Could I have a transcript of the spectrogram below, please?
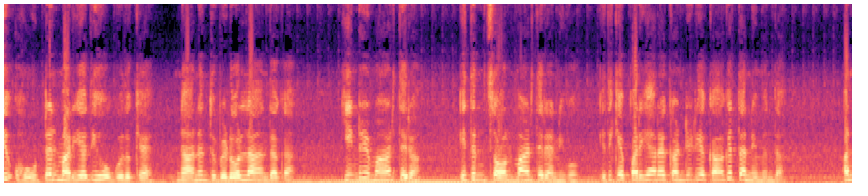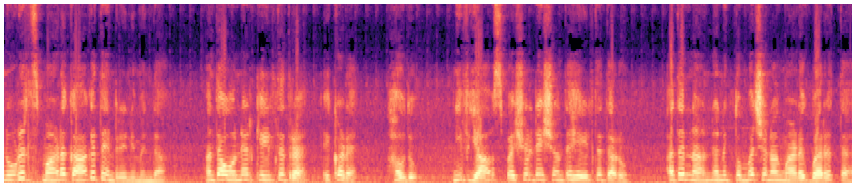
ಈ ಹೋಟೆಲ್ ಮರ್ಯಾದೆ ಹೋಗೋದಕ್ಕೆ ನಾನಂತೂ ಬಿಡೋಲ್ಲ ಅಂದಾಗ, ಏನ್ರಿ ಮಾಡ್ತೀರಾ? ಇದನ್ನು ಸಾಲ್ವ್ ಮಾಡ್ತೀರಾ ನೀವು? ಇದಕ್ಕೆ ಪರಿಹಾರ ಕಂಡುಹಿಡಿಯೋಕ್ಕಾಗತ್ತಾ ನಿಮ್ಮಿಂದ? ಆ ನೂಡಲ್ಸ್ ಮಾಡೋಕ್ಕಾಗತ್ತೇನ್ರಿ ನಿಮ್ಮಿಂದ? ಅಂತ ಓನರ್ ಕೇಳ್ತಿದ್ರೆ, ಈ ಕಡೆ ಹೌದು, ನೀವು ಯಾವ ಸ್ಪೆಷಲ್ ಡಿಶ್ ಅಂತ ಹೇಳ್ತಿದ್ದಾರೋ, ಅದನ್ನು ನನಗೆ ತುಂಬ ಚೆನ್ನಾಗಿ ಮಾಡೋಕ್ಕೆ ಬರುತ್ತೆ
